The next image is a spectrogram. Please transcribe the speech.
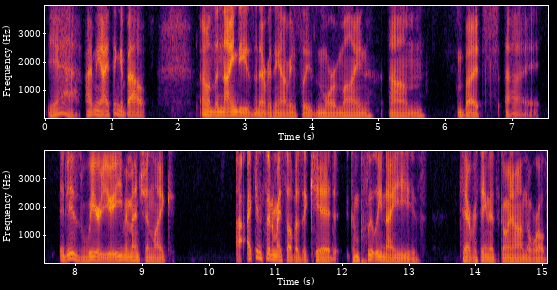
Yeah, I mean, I think about oh the 90s and everything. Obviously, is more of mine. Um, but uh, it is weird. You even mentioned like I consider myself as a kid completely naive to everything that's going on in the world,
